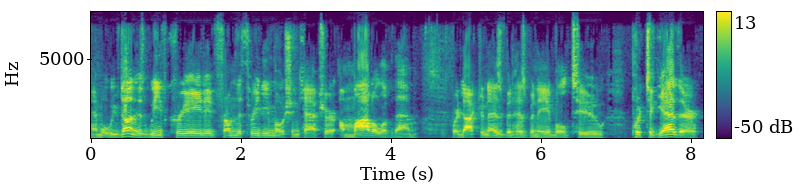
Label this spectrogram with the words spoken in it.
and what we've done is we've created from the 3D motion capture a model of them where Dr. Nesbit has been able to put together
